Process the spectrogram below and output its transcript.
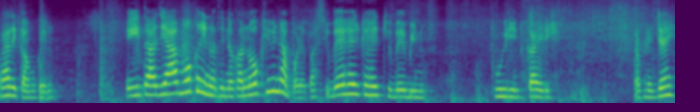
ભારી કામ કર્યું. એ તો આજે આ મોકરી નથી, નકર નોખવી ના પડે પાછી. બે હેરખે હેરખ્યું બેબીનું. ભૂડીને કાઢી. આપણે જાય.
